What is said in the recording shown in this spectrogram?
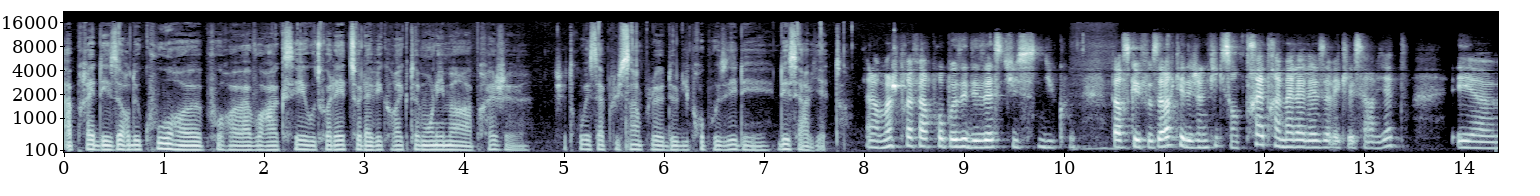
après des heures de cours pour avoir accès aux toilettes, se laver correctement les mains après, je, j'ai trouvé ça plus simple de lui proposer des, serviettes. Alors moi, je préfère proposer des astuces du coup, parce qu'il faut savoir qu'il y a des jeunes filles qui sont très très mal à l'aise avec les serviettes et euh,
